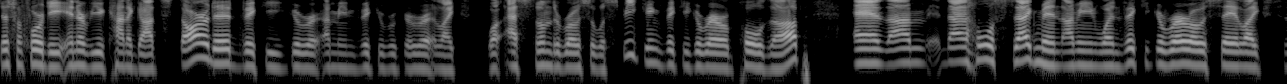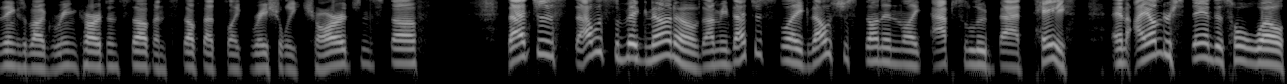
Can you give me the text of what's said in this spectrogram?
just before the interview kind of got started, Vickie Guerrero, I mean Vickie Guerrero, like well as Thunder Rosa was speaking, Vickie Guerrero pulled up, and um that whole segment, I mean when Vickie Guerrero say like things about green cards and stuff and stuff that's like racially charged and stuff, that just that was a big no no. I mean, that just like that was just done in like absolute bad taste. And I understand this whole well,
